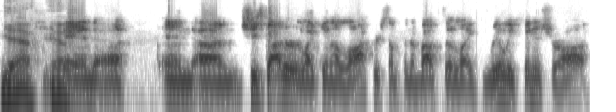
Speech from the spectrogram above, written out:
yeah, yeah. And, uh, and um, she's got her like in a lock or something, about to like really finish her off.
